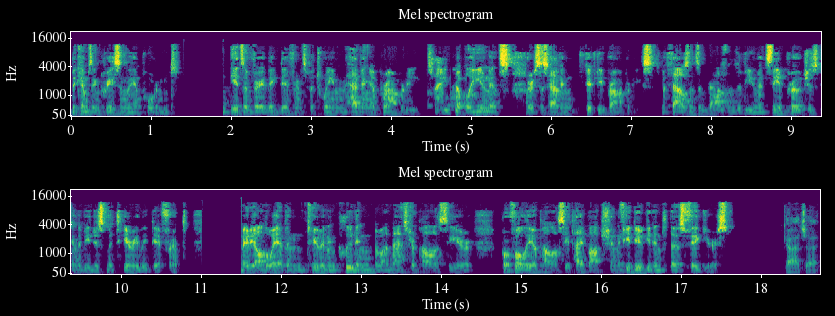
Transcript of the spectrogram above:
becomes increasingly important. It's a very big difference between having a property, say a couple of units, versus having 50 properties with thousands and thousands of units. The approach is going to be just materially different. Maybe all the way up into and including a master policy or portfolio policy type option if you do get into those figures. Gotcha.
